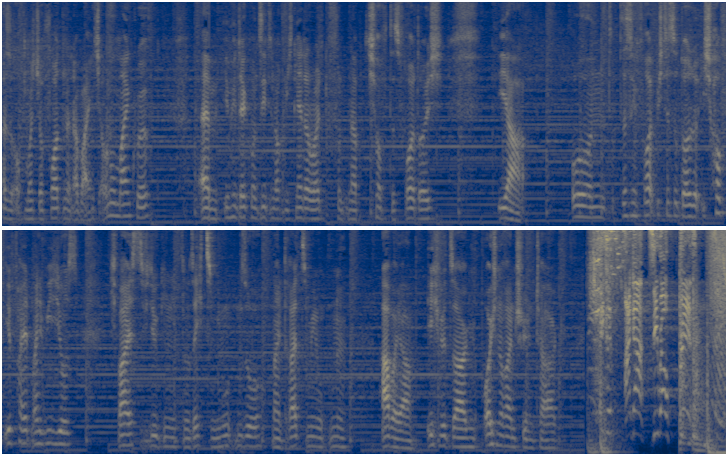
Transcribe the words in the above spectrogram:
Also auch manchmal Fortnite, aber eigentlich auch nur Minecraft. Ähm, Im Hintergrund seht ihr noch, wie ich Netherite gefunden habe. Ich hoffe, das freut euch. Ja. Und deswegen freut mich das so doll. Ich hoffe, ihr feiert meine Videos. Ich weiß, das Video ging jetzt nur 16 Minuten so. Nein, 13 Minuten. Aber ja, ich würde sagen, euch noch einen schönen Tag. Got zero friends.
